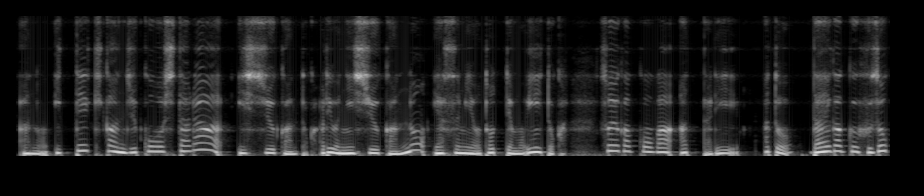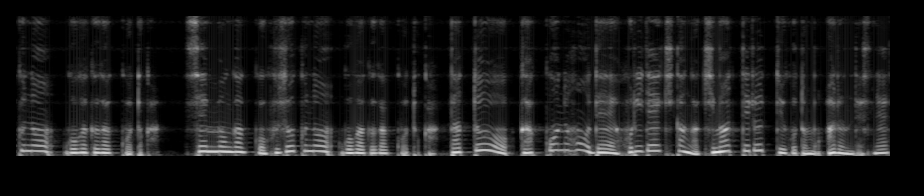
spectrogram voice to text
あの、一定期間受講したら、1週間とか、あるいは2週間の休みを取ってもいいとか、そういう学校があったり、あと、大学付属の語学学校とか、専門学校付属の語学学校とかだと、学校の方でホリデー期間が決まってるっていうこともあるんですね。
